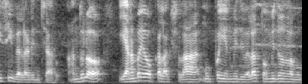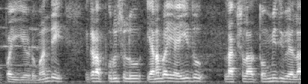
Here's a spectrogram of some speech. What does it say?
ఈసీ వెల్లడించారు. అందులో ఎనభై ఒక్క లక్షల ముప్పై ఎనిమిది వేల తొమ్మిది వందల ముప్పై ఏడు మంది ఇక్కడ పురుషులు ఎనభై ఐదు లక్షల తొమ్మిది వేల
